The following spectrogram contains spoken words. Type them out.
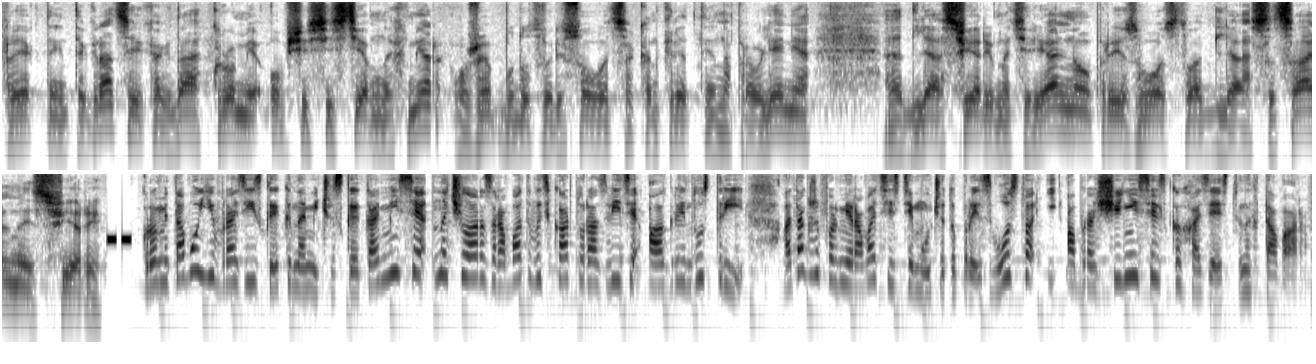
проектной интеграции, когда кроме общесистемных мер уже будут вырисовываться конкретные направления э, для сферы материального производства, для социальной сферы. Кроме того, Евразийская экономическая комиссия начала разрабатывать карту развития агроиндустрии, а также формировать систему учета производства и обращения сельскохозяйственных товаров.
